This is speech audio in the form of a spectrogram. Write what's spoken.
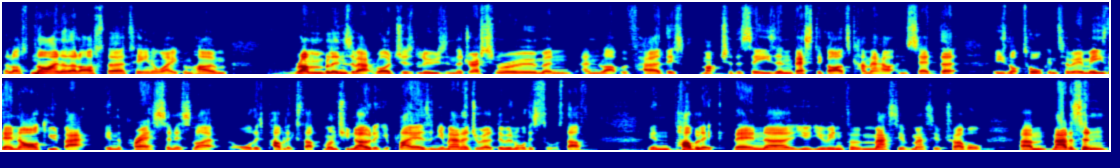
They lost nine of the last 13 away from home. Rumblings about Rodgers losing the dressing room, and and like we've heard this much of the season. Vestergaard's come out and said that he's not talking to him. He's then argued back in the press, and it's like all this public stuff. Once you know that your players and your manager are doing all this sort of stuff in public, then uh, you, are in for massive, massive trouble. Um, Maddison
